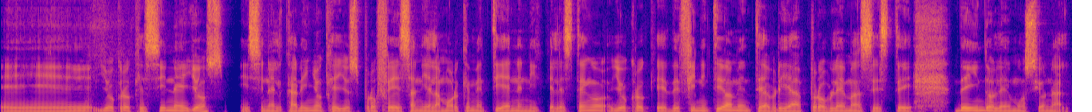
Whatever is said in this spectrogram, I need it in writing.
Eh, yo creo que sin ellos y sin el cariño que ellos profesan y el amor que me tienen y que les tengo, yo creo que definitivamente habría problemas este, de índole emocional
